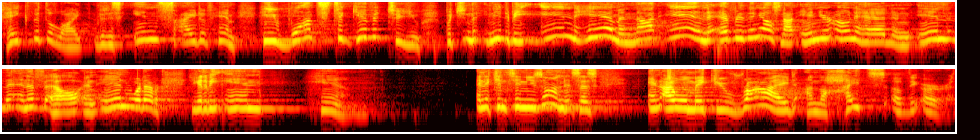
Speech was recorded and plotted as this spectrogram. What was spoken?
Take the delight that is inside of Him. He wants to give it to you, but you need to be in Him and not in everything else, not in your own head and in the NFL and in whatever. You got to be in Him. And it continues on. It says, And I will make you ride on the heights of the earth.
